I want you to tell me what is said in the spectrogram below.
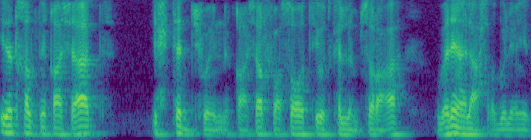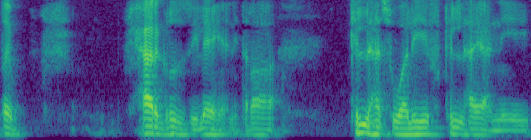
إذا دخلت نقاشات يحتد شوي النقاش أرفع صوتي وأتكلم بسرعة وبعدين ألاحظ أقول يعني طيب وش حارق رزي ليه؟ يعني ترى كلها سواليف كلها يعني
